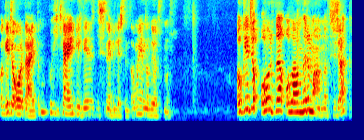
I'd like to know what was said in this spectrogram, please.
O gece oradaydım. Bu hikayeyi bildiğinizi düşünebilirsiniz ama yanılıyorsunuz. O gece orada olanları mı anlatacak?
